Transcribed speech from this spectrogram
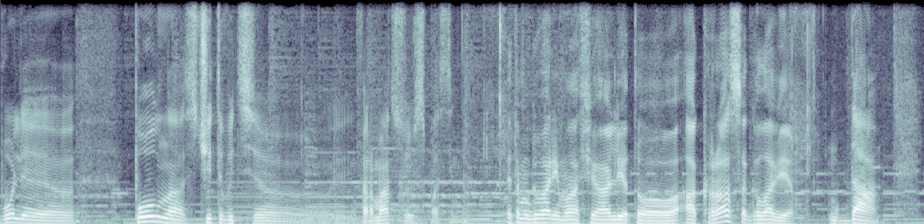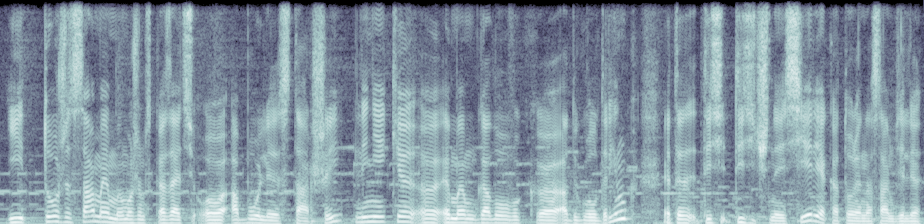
более полно считывать э, информацию с пластинки. Это мы говорим о фиолетового окраса голове. Да. И то же самое мы можем сказать о, о более старшей линейке э, MM головок э, от Gold Ring. Это тысячная серия, которая на самом деле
